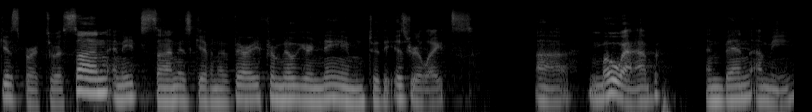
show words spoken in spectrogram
gives birth to a son, and each son is given a very familiar name to the Israelites uh, Moab and Ben Ami.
